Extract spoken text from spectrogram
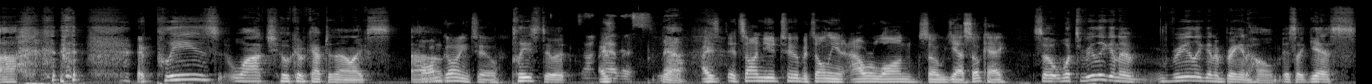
Uh, please watch Who Killed Captain Alex. oh, I'm Um, going to. Please do it. It's on I- my list. Yeah. I, it's on YouTube. It's only an hour long, so yes, okay. So what's really gonna really gonna bring it home is like yes,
